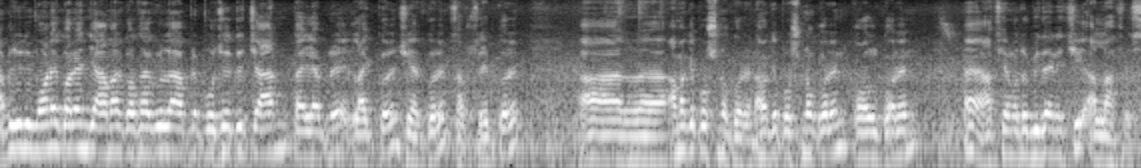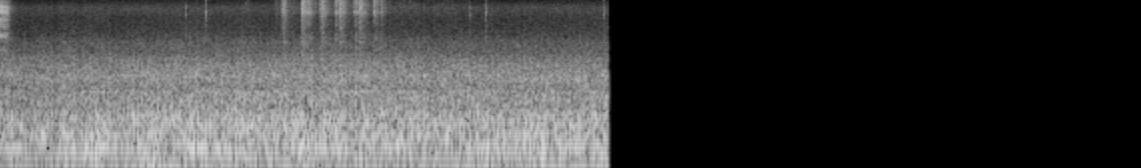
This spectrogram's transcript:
আপনি যদি মনে করেন যে আমার কথাগুলো আপনি পৌঁছে দিতে চান তাহলে আপনি লাইক করেন শেয়ার করেন সাবস্ক্রাইব করেন। আর, আমাকে প্রশ্ন করেন, আমাকে প্রশ্ন করেন কল করেন। হ্যাঁ আজকের মতো বিদায় নিচ্ছি, আল্লাহ হাফেজ।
